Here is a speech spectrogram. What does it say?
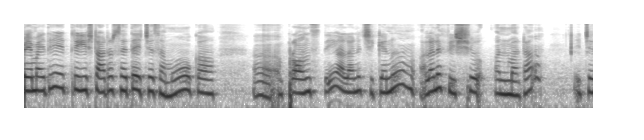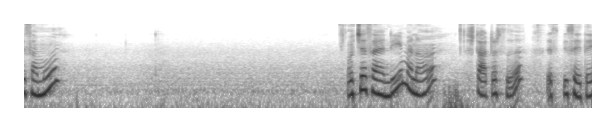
మేమైతే త్రీ స్టార్టర్స్ అయితే ఇచ్చేసాము. ఒక ప్రాన్స్ది అలానే చికెన్ అలానే ఫిష్ అన్నమాట ఇచ్చేసాము. వచ్చేసాయండి మన స్టార్టర్స్ రెసిపీస్ అయితే.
